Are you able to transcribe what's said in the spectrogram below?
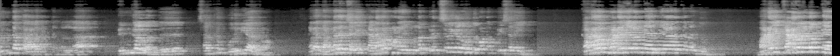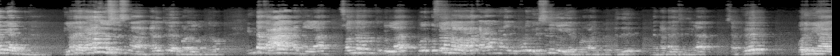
இந்த காலகட்டங்கள்ல பெண்கள் வந்து சற்று பொறுமையா இருக்கணும். ஏன்னா கண்டக சனி கணவன் மனைவிக்குள்ள பிரச்சனைகள் உண்டு பண்ணக்கூடிய சனி. கணவன் மனைவியிடம் நேர்மையா இருக்க வேண்டும். மனைவி கணவனிடம் நேர்மையா இருக்கணும் இல்லைன்னா ஏதாவது ஒரு சின்ன சின்ன கருத்து வேறுபாடுகள் வந்துடும் இந்த காலகட்டங்கள்ல சொந்த பந்தத்துக்குள்ள ஒரு குசலங்களால கணவன் மனைவிகளோட விரிசல்கள் ஏற்பட வாய்ப்பு இருக்குது. இந்த கண்டகச்சனியில சற்று பொறுமையாக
